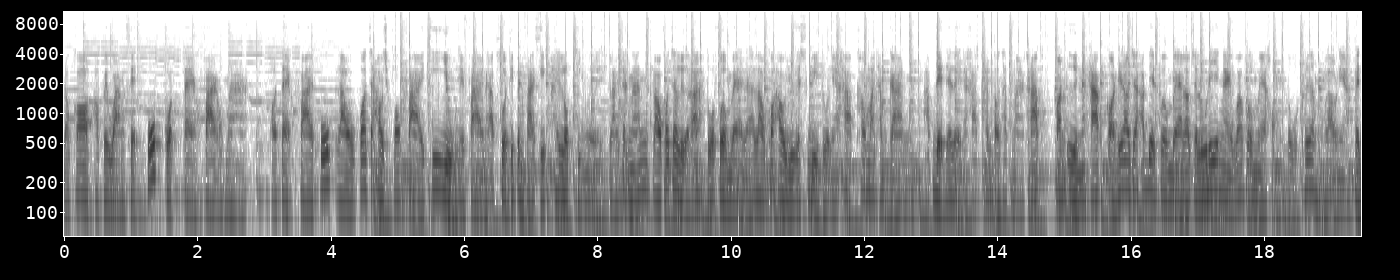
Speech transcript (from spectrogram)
แล้วก็เอาไปวางเสร็จปุ๊บกดแตกไฟล์ออกมา พอแตกไฟล์ปุ๊บเราก็จะเอาเฉพาะไฟล์ที่อยู่ในไฟล์นะครับ ส่วนที่เป็นไฟล์ซิปให้ลบทิ้งเลย หลังจากนั้นเราก็จะเหลือตัวเฟิร์มแวร์แล้วเราก็เอา USB ตัวนี้ครับเข้ามาทำการอัปเดตได้เลยนะครับ ขั้นตอนถัดมาครับ ก่อนอื่นนะครับ ก่อนที่เราจะอัปเดตเฟิร์มแวร์เราจะรู้ได้ยังไงว่าเฟิร์มแวร์ของตัวเครื่องของเราเนี่ยเป็น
